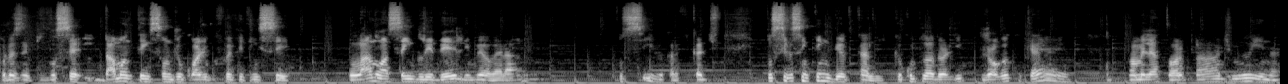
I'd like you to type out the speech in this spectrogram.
por exemplo, você dá manutenção de um código que foi feito em C. Lá no assembly dele, meu, era possível, cara. Fica, possível você entender o que tá ali. Porque o compilador ali joga qualquer nome aleatório pra diminuir, né?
